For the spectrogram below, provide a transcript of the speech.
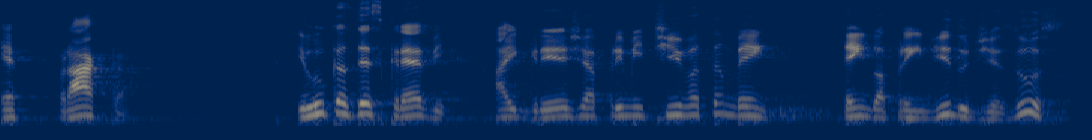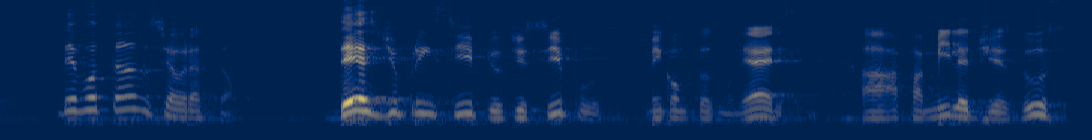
é fraca. E Lucas descreve a igreja primitiva também, tendo aprendido de Jesus, devotando-se à oração. Desde o princípio, os discípulos, bem como suas mulheres, a, a família de Jesus,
